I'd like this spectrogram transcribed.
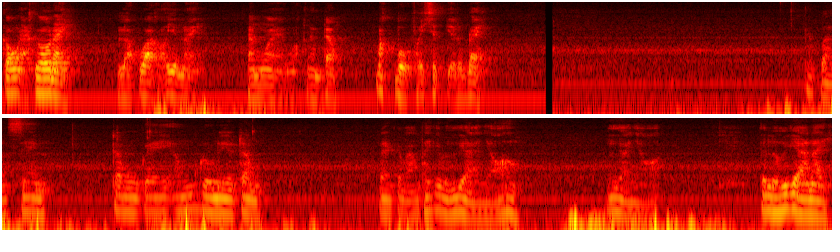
con argo này lọt qua khỏi dòng này nằm ngoài hoặc nằm trong. Bắt buộc phải xịt vào trong đây. Các bạn xem trong cái ống Ronia trong đây các bạn thấy cái lưỡi gà nhỏ không? Lưỡi gà nhỏ. Cái lưỡi gà này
